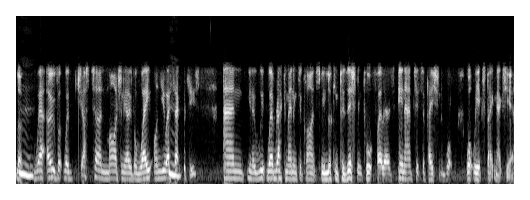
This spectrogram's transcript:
look, mm. we're over, we've just turned marginally overweight on US mm. equities. And, you know, we, are recommending to clients to be looking, positioning portfolios in anticipation of what, what we expect next year.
